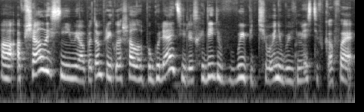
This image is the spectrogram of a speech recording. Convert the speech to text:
а, общалась с ними, а потом приглашала погулять или сходить выпить чего-нибудь вместе в кафе.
